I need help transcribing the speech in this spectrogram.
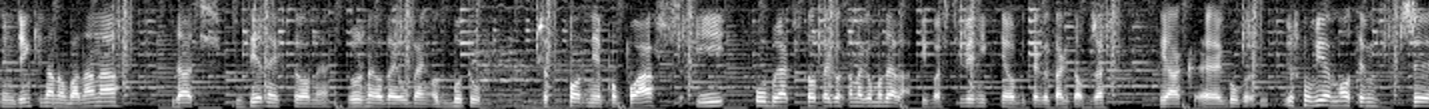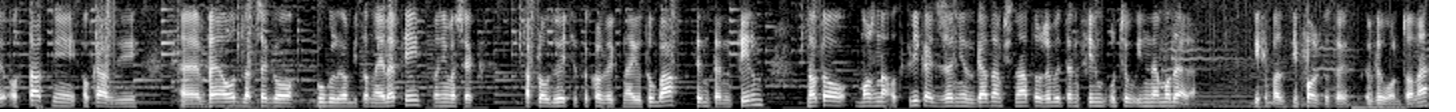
wiem, dzięki Nano Banana dać z jednej strony różne rodzaje ubrań od butów przez spodnie po płaszcz i ubrać w to tego samego modela. I właściwie nikt nie robi tego tak dobrze jak e, Google. Już mówiłem o tym przy ostatniej okazji e, VO, dlaczego Google robi to najlepiej, ponieważ jak uploadujecie cokolwiek na YouTube'a, tym ten film, no to można odklikać, że nie zgadzam się na to, żeby ten film uczył inne modele. I chyba z defaultu to jest wyłączone,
